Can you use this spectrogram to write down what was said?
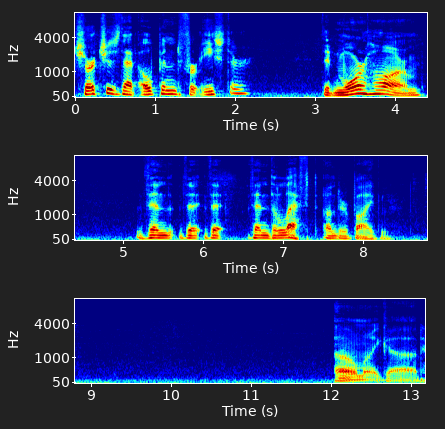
Churches that opened for Easter did more harm than the, the, than the left under Biden. Oh my God.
